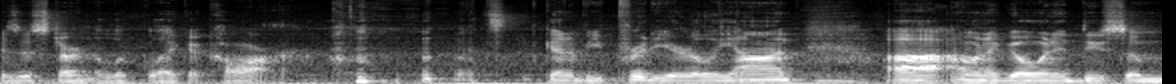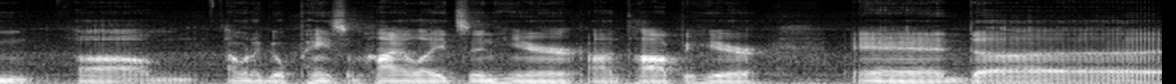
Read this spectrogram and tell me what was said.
is this starting to look like a car it's going to be pretty early on. Uh, I'm going to go in and do some, um, I'm going to go paint some highlights in here on top of here. And uh,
